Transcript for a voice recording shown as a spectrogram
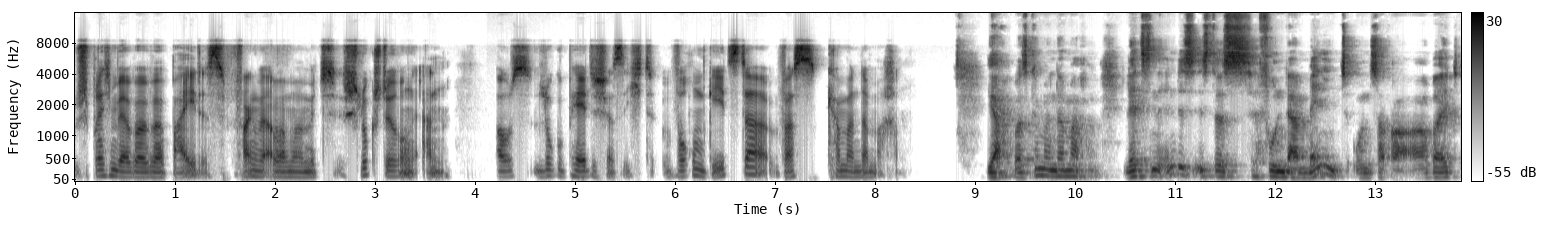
sprechen wir aber über beides. Fangen wir aber mal mit Schluckstörungen an. Aus logopädischer Sicht, worum geht's da? Was kann man da machen? Ja, was kann man da machen? Letzten Endes ist das Fundament unserer Arbeit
